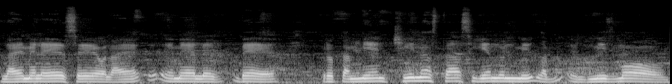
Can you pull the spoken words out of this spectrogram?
la MLS o la MLB, pero también China está siguiendo el, mismo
